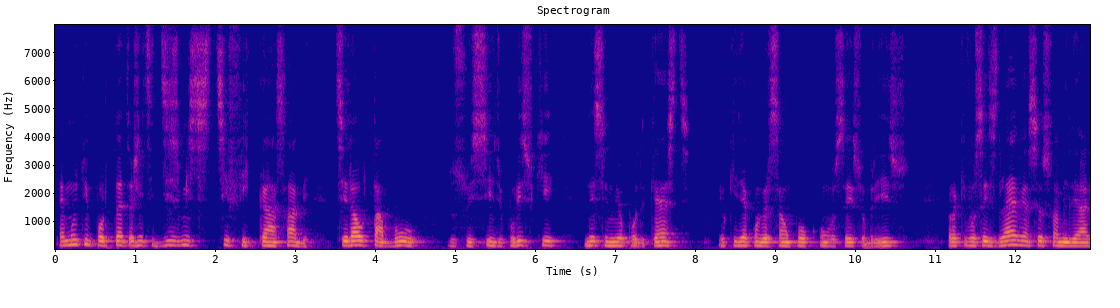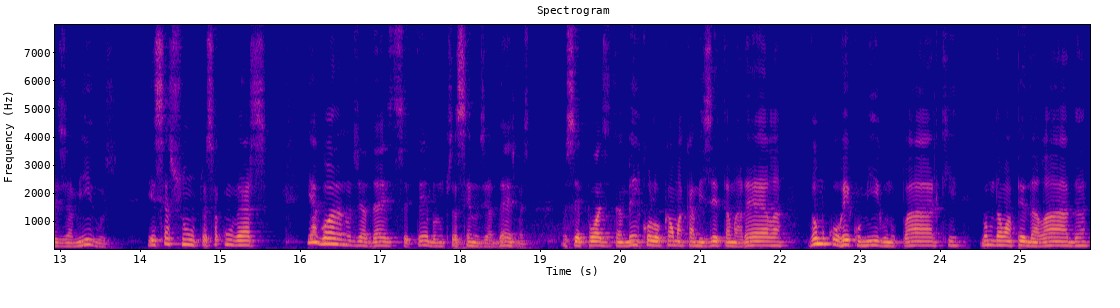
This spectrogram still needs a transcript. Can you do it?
É muito importante a gente desmistificar, sabe? Tirar o tabu do suicídio. Por isso que nesse meu podcast eu queria conversar um pouco com vocês sobre isso, para que vocês levem a seus familiares e amigos esse assunto, essa conversa. E agora, no dia 10 de setembro, não precisa ser no dia 10, mas você pode também colocar uma camiseta amarela, vamos correr comigo no parque, vamos dar uma pedalada,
